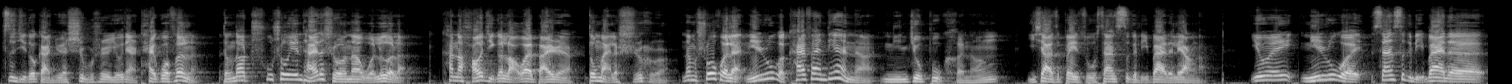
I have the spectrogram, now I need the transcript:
自己都感觉是不是有点太过分了。等到出收银台的时候呢，我乐了，看到好几个老外白人都买了十盒。那么说回来，您如果开饭店呢，您就不可能一下子备足三四个礼拜的量了，因为您如果三四个礼拜的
